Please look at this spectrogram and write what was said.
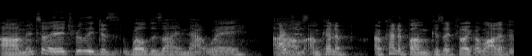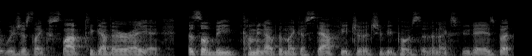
Um, and so it's really des- well designed that way. Um, just- I'm kind of I'm kind of bummed because I feel like a lot of it was just like slapped together. I this will be coming up in like a staff feature that should be posted in the next few days, but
